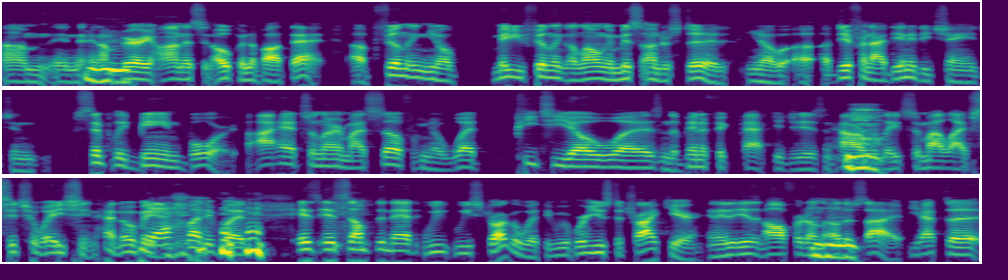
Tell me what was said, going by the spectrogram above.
Um, and, mm-hmm. and I'm mm-hmm. very honest and open about that. Uh, feeling, you know, maybe feeling alone and misunderstood, you know, a, a different identity change and simply being bored. I had to learn myself, you know, what PTO was and the benefit packages and how it relates to my life situation. I know it may yeah. be funny, but it's, it's something that we, we struggle with. We're used to TRICARE and it isn't offered on mm-hmm. the other mm-hmm. side. You have to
